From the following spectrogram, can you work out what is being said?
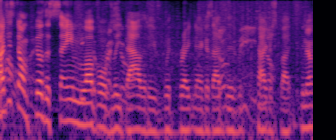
I just don't feel the same level of lethality with Breakneck as I did with Tigerspite, you know?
